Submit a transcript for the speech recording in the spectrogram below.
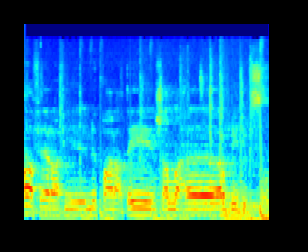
affaire à ne pas rater إن شاء الله آه، ربي يجيب السوق.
